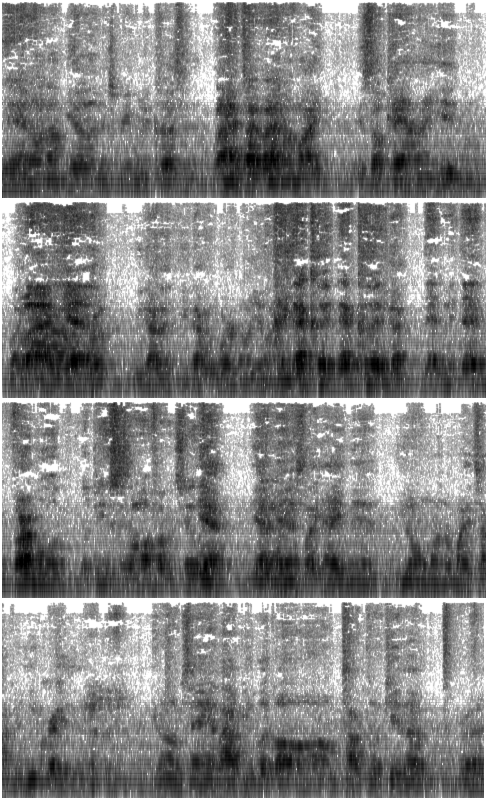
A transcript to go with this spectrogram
Yeah. You know, and I'm yelling and screaming and cussing. Right, right, the point right. I'm like, it's okay. I ain't hitting them. Like, Right, nah, yeah. bro, you gotta you gotta work on your anger. that could that could got- that that verbal abuse is a motherfucker too. Yeah, yeah, Yeah. man. It's like, hey, man, you don't want nobody talking to you crazy. Mm-mm. You know what I'm saying? A lot of people like, oh, oh, oh I'm talking to a kid, like, bro.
